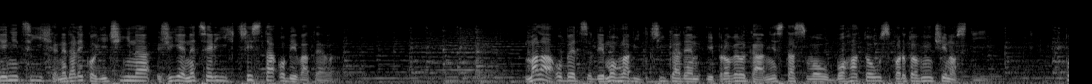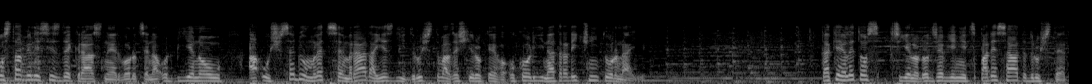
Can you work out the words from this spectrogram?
V Dřevěnicích nedaleko Jičína žije necelých 300 obyvatel. Malá obec by mohla být příkladem i pro velká města svou bohatou sportovní činností. Postavili si zde krásné dvorce na odbíjenou a už sedm let sem ráda jezdí družstva ze širokého okolí na tradiční turnaj. Také letos přijelo do Dřevěnic 50 družstev.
